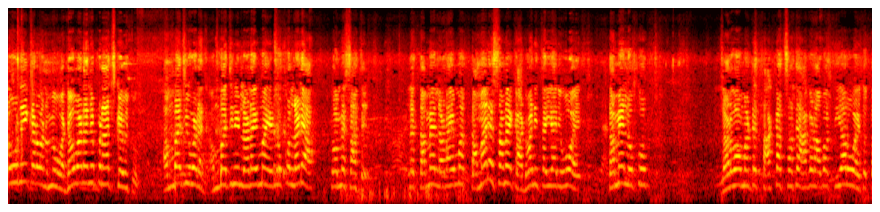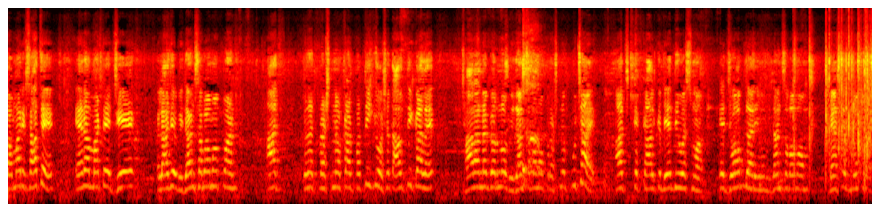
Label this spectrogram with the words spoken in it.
એવું નહીં કરવાનું. મેં વઢવાડાને પણ આજ કહ્યું હતું. અંબાજી વડે. અંબાજીની લડાઈમાં એ લોકો લડ્યા તો અમે સાથે. એટલે તમે લડાઈમાં તમારે સમય કાઢવાની તૈયારી હોય, તમે લોકો લડવા માટે તાકાત સાથે આગળ આવવા તૈયાર હોય, તો તમારી સાથે એના માટે જે, એટલે આજે વિધાનસભામાં પણ આજ કદાચ પ્રશ્નકાળ પતી ગયો હશે તો આવતીકાલે છારાનગરનો વિધાનસભામાં પ્રશ્ન પૂછાય. આજ કે કાલ કે બે દિવસમાં એ જવાબદારી હું વિધાનસભામાં મેસેજ મોકલું.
